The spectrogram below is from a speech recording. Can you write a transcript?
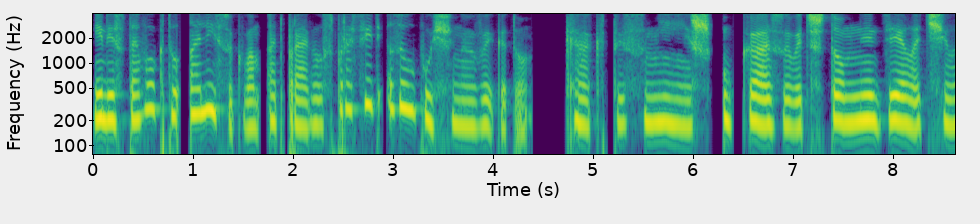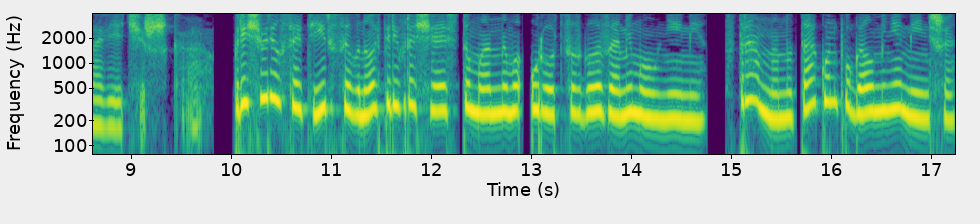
Или с того, кто Алису к вам отправил спросить за упущенную выгоду. «Как ты смеешь указывать, что мне делать, человечишка?» Прищурился Тирса, вновь превращаясь в туманного уродца с глазами-молниями. Странно, но так он пугал меня меньше.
